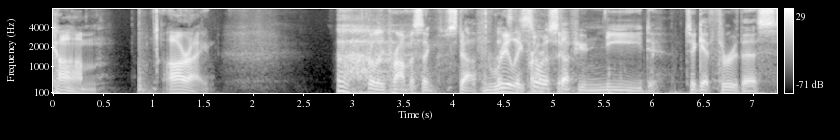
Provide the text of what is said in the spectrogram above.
com. All right. really promising stuff. That's Really the sort of promising. stuff you need to get through this.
